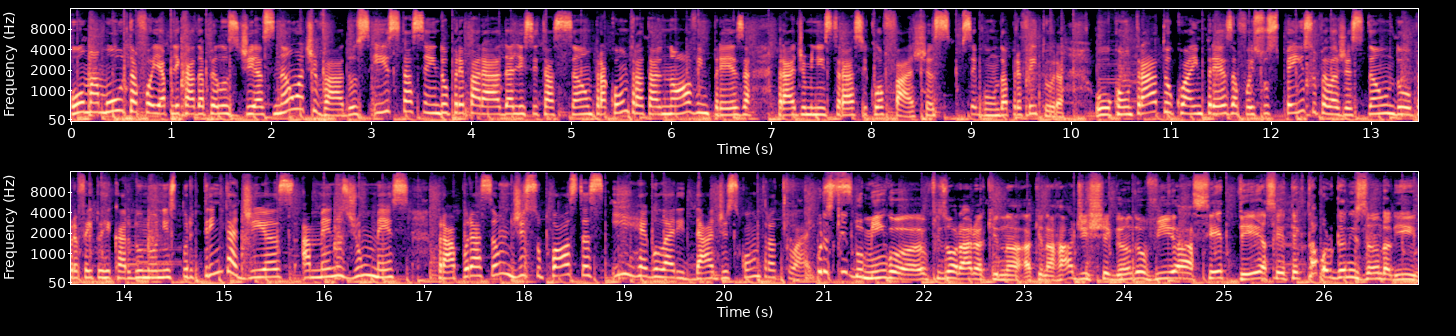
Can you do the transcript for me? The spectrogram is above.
Uma multa foi aplicada pelos dias não ativados e está sendo preparada a licitação para contratar nova empresa para administrar ciclofaixas, segundo a prefeitura. O contrato com a empresa foi suspenso pela gestão do prefeito Ricardo Nunes por 30 dias a menos de um mês para apuração de supostas irregularidades contratuais. Por isso que domingo eu fiz horário aqui na, aqui na rádio e chegando eu vi a CET, a CET que estava organizando ali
